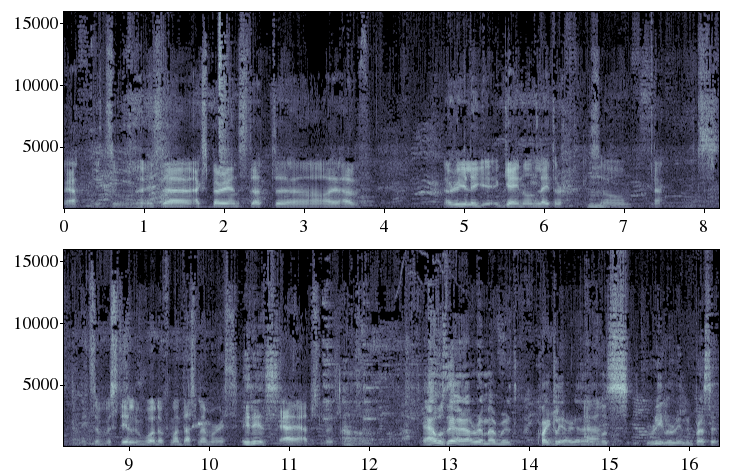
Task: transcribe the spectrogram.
yeah, it's it's an experience that uh, I have really gain on later. So yeah, it's it's a, still one of my best memories. It is. Yeah, yeah, absolutely. Yeah, I was there. I remember it quite clear. Uh-huh. It was really, really impressive.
